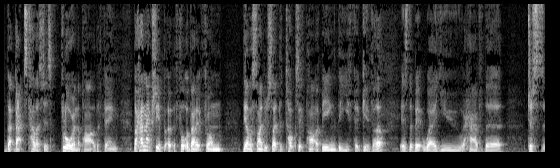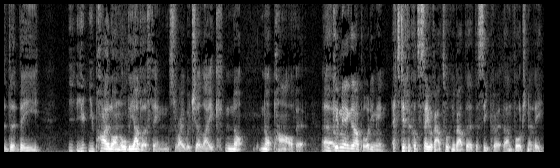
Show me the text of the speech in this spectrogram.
that. That's Talis's flaw in the part of the thing, but I hadn't actually uh, thought about it from the other side, which is like the toxic part of being the forgiver is the bit where you have the just the the you, you pile on all the other things, right, which are like not not part of it. Well, give me an example. What do you mean? It's difficult to say without talking about the, the secret, unfortunately.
